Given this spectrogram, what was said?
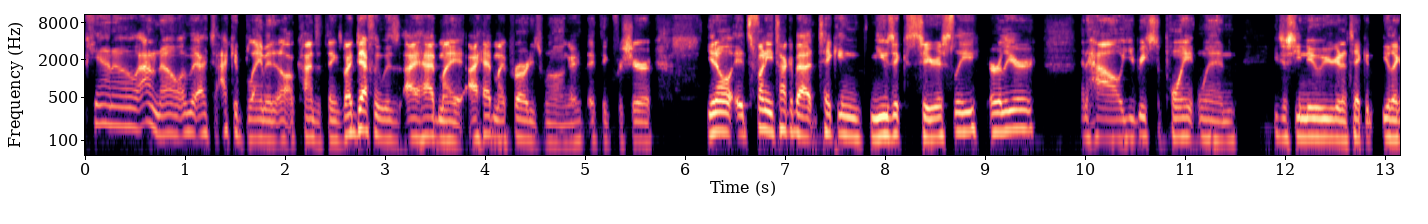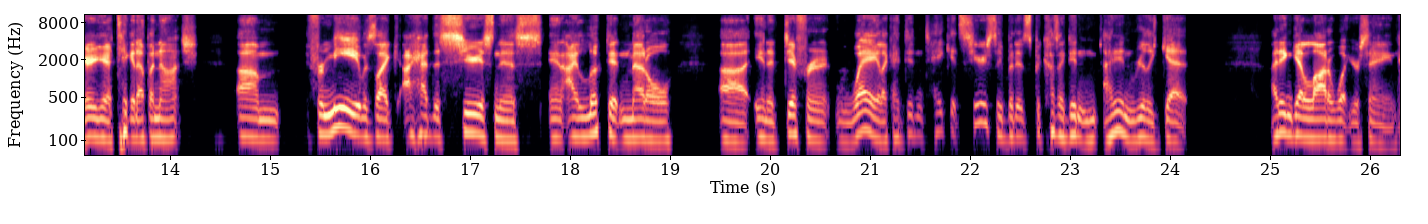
piano, I don't know. I mean, I, I could blame it on all kinds of things, but I definitely was. I had my I had my priorities wrong. I, I think for sure. You know, it's funny you talk about taking music seriously earlier, and how you reached a point when you just you knew you're gonna take it. You're like, are you gonna take it up a notch? Um, for me, it was like I had this seriousness, and I looked at metal uh, in a different way. Like I didn't take it seriously, but it's because I didn't I didn't really get I didn't get a lot of what you're saying.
